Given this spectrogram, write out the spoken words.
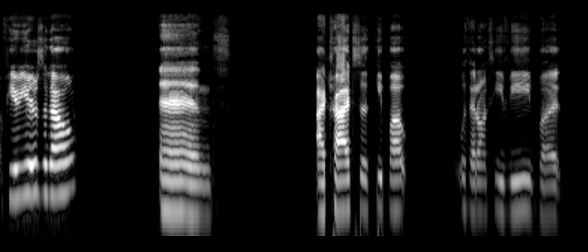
a few years ago, and I tried to keep up with it on TV, but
